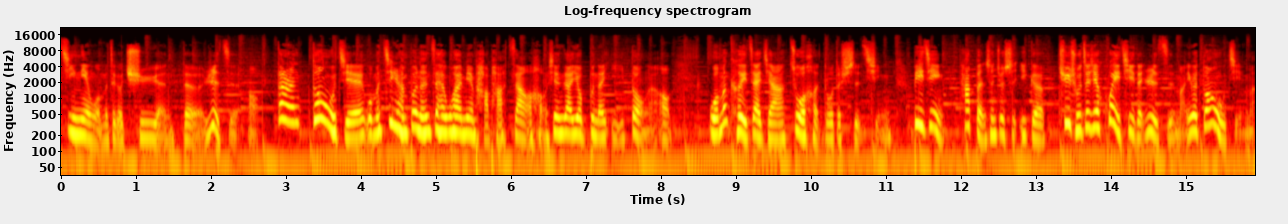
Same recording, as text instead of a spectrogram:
纪念我们这个屈原的日子。哦，当然，端午节我们既然不能在外面爬爬照哦，现在又不能移动啊，哦，我们可以在家做很多的事情。毕竟它本身就是一个去除这些晦气的日子嘛，因为端午节嘛。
